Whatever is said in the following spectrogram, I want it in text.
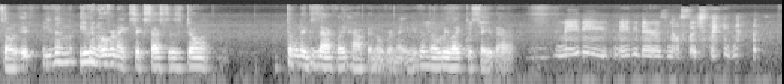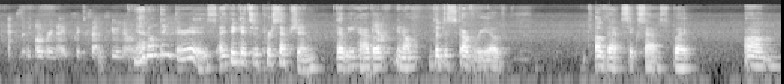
so it even even overnight successes don't don't exactly happen overnight even though we like to say that Maybe maybe there is no such thing as an overnight success. Who knows? Yeah, I don't think there is. I think it's a perception that we have of, Yeah. you know, the discovery of of that success. But um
